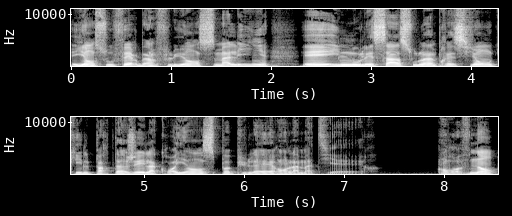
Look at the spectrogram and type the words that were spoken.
ayant souffert d'influences malignes, et il nous laissa sous l'impression qu'il partageait la croyance populaire en la matière. En revenant,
